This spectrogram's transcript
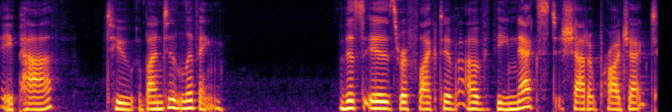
a path to abundant living. This is reflective of the next shadow project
